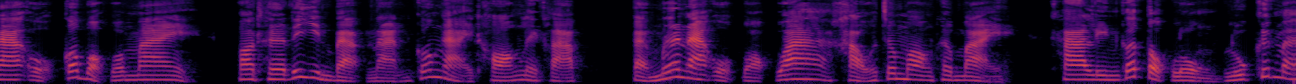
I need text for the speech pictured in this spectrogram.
นาโอก็บอกว่าไม่ พอเธอได้ยินแบบนั้นก็หงายท้องเลยครับ แต่เมื่อนาโอบอกว่าเขาจะมองเธอใหม่ คารินก็ตกลงลุกขึ้นมา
